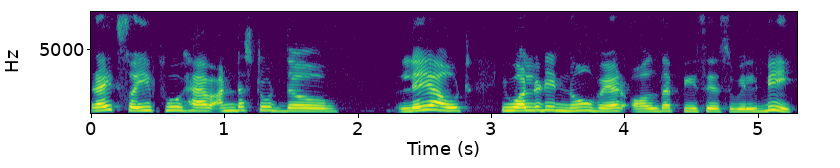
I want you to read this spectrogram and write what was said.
right. So, if you have understood the layout, you already know where all the pieces will be.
